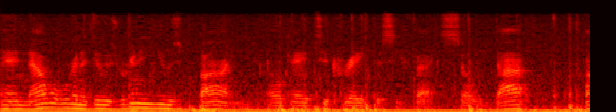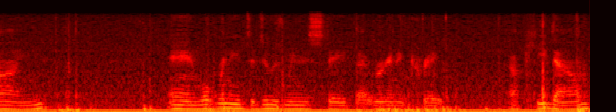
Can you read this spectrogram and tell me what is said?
And now what we're going to do is we're going to use bind okay to create this effect. So dot bind. And what we need to do is we need to state that we're going to create a key down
